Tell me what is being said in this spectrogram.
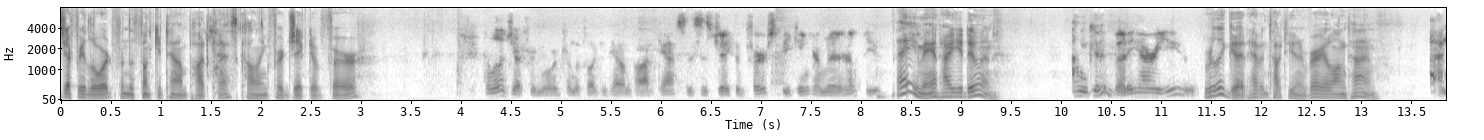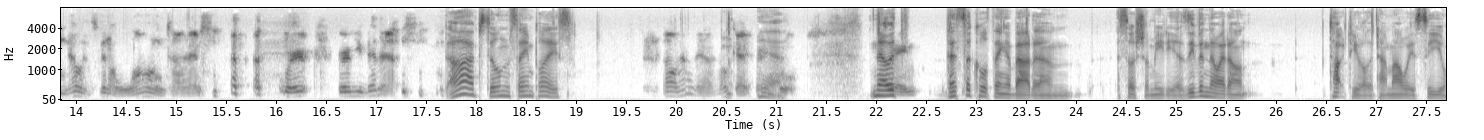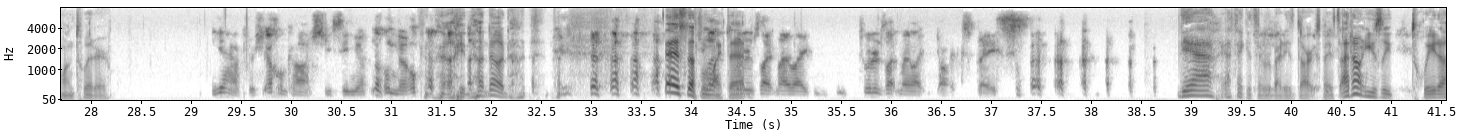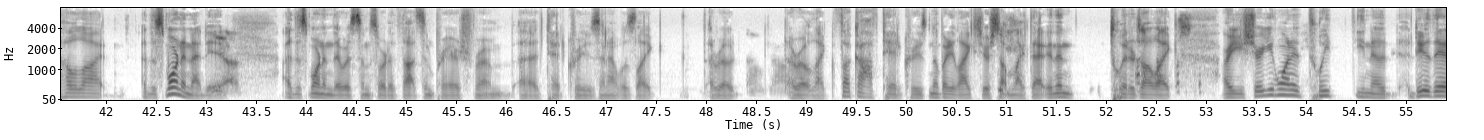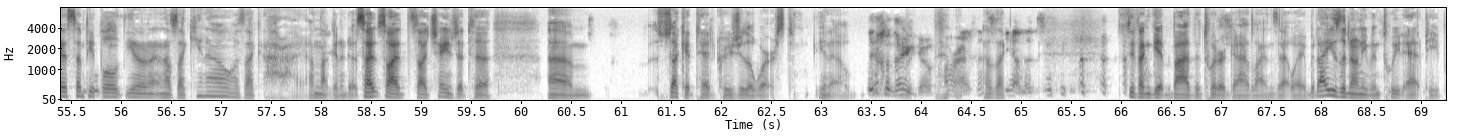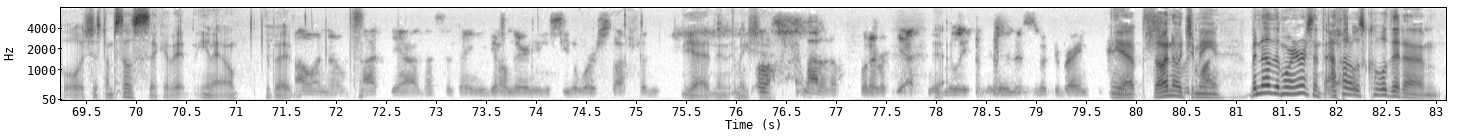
Jeffrey Lord from the Funky Town Podcast calling for Jacob Furr. Hello, Jeffrey Lord from the Funky Town Podcast. This is Jacob First speaking. I'm going to help you. Hey man, how you doing? I'm good, buddy. How are you? Really good. Haven't talked to you in a very long time. I know it's been a long time. where Where have you been at? Oh, I'm still in the same place. Oh, hell yeah. Okay. Very Yeah. cool. No, it's, that's the cool thing about um, social media is even though I don't talk to you all the time, I always see you on Twitter. Yeah, for sure. Oh gosh, you see me? Oh no. no, no, no. It's nothing like that. Twitter's like my like. Twitter's like my like dark space. Yeah, I think it's everybody's dark space. I don't usually tweet a whole lot. Uh, this morning I did. Yeah. Uh, this morning there was some sort of thoughts and prayers from uh, Ted Cruz, and I was like, I wrote, Oh. I wrote like, "Fuck off, Ted Cruz. Nobody likes you," or something like that. And then Twitter's all like, "Are you sure you want to tweet? You know, do this?" Some people, you know, and I was like, you know, I was like, all right, I'm not going to do it. So, I, so I, so I changed it to, um, "Suck it, Ted Cruz. You're the worst." You know, Oh, there you go. All right. I was like- yeah, that's see if I can get by the Twitter guidelines that way. But I usually don't even tweet at people. It's just I'm so sick of it, you know. But oh, I know. I, yeah, that's the thing. You get on there and you just see the worst stuff, and yeah, and then it makes you. oh, I don't know. Whatever. Yeah, it really, it really messes with your brain. Yep. So I know what you mean. But no, the more interesting. Thing I thought it was cool that um,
